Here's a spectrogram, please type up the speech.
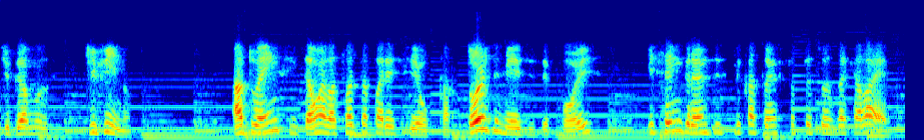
digamos, divino. A doença, então, ela só desapareceu 14 meses depois e sem grandes explicações para as pessoas daquela época.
